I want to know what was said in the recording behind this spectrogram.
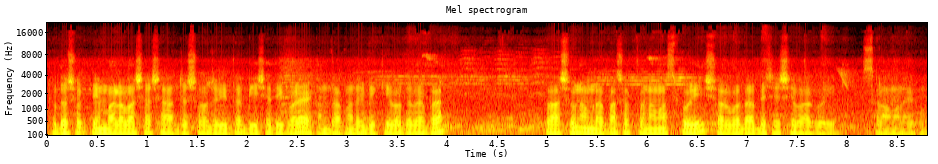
তো দর্শক প্রেম ভালোবাসা সাহায্য সহযোগিতা বিয়ে করা এখন তো আপনাদের ব্যক্তিগত ব্যাপার। তো আসুন আমরা পাঁচক্ত নামাজ পড়ি সর্বদা দেশের সেবা করি। আসসালামু আলাইকুম।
